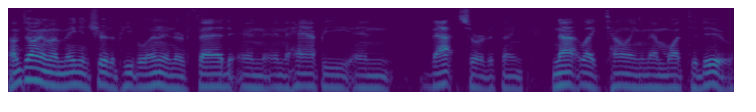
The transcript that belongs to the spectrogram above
I'm talking about making sure the people in it are fed and, and happy and that sort of thing, not like telling them what to do.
